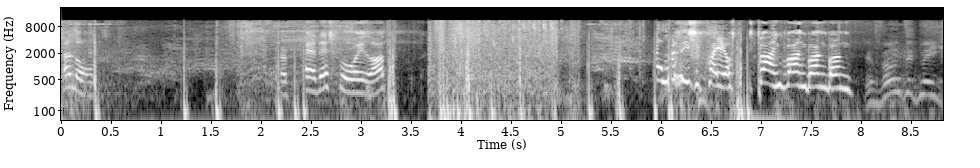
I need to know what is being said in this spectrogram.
Hello. Prepare this for you, lad. Oh, release a fail! Bang, bang, bang, bang! They wounded me.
